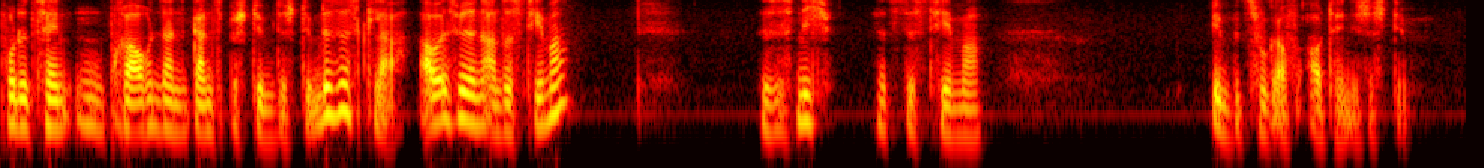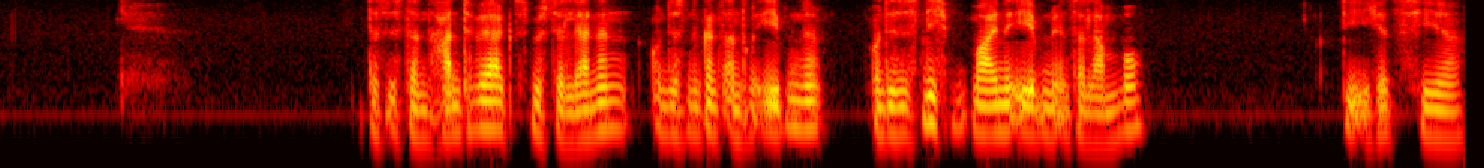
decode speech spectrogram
Produzenten brauchen dann ganz bestimmte Stimmen. Das ist klar. Aber es ist wieder ein anderes Thema. Das ist nicht jetzt das Thema in Bezug auf authentische Stimmen. Das ist dann Handwerk, das müsst ihr lernen und das ist eine ganz andere Ebene. Und das ist nicht meine Ebene in Salambo, die ich jetzt hier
